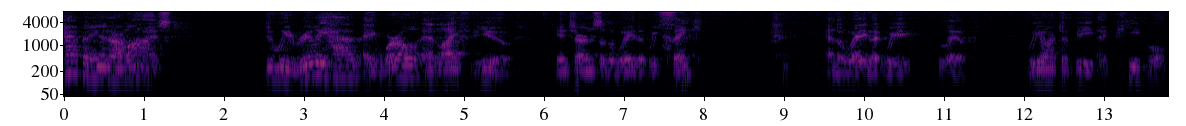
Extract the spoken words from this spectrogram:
happening in our lives, do we really have a world and life view in terms of the way that we think and the way that we live? We are to be a people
